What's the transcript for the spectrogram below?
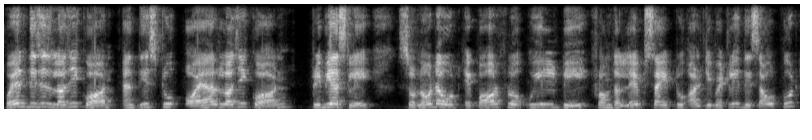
When this is logic 1 and these two wire logic 1 previously, so no doubt a power flow will be from the left side to ultimately this output.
